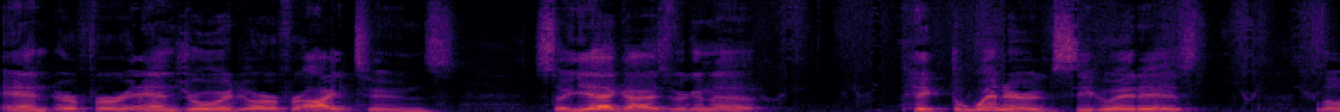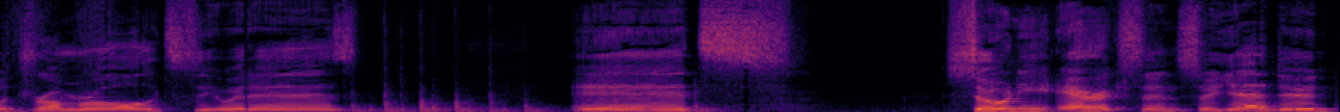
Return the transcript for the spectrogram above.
and or for Android or for iTunes. So yeah, guys, we're gonna pick the winner and see who it is. Little drum roll. Let's see who it is. It's Sony Ericsson. So yeah, dude,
